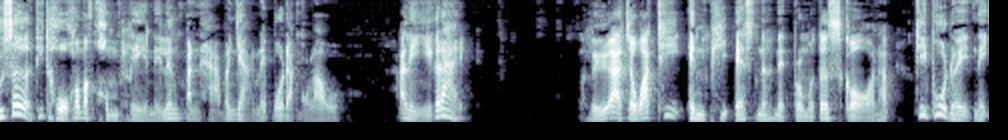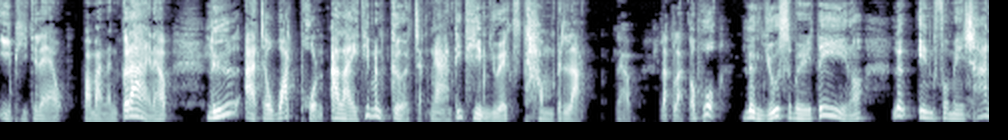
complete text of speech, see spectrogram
User ที่โทรเข้ามา complain ในเรื่องปัญหาบางอย่างใน product ของเรา อะไรอย่างนี้ก็ได้ หรืออาจจะวัดที่ NPS เนอะ Net Promoter Score นะครับ ที่พูดในใน EP ที่แล้วประมาณนั้นก็ได้นะครับ หรืออาจจะวัดผลอะไรที่มันเกิดจากงานที่ทีม UX ทำเป็นหลัก หลักๆ ก็พวกเรื่อง usability เนาะเรื่อง information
